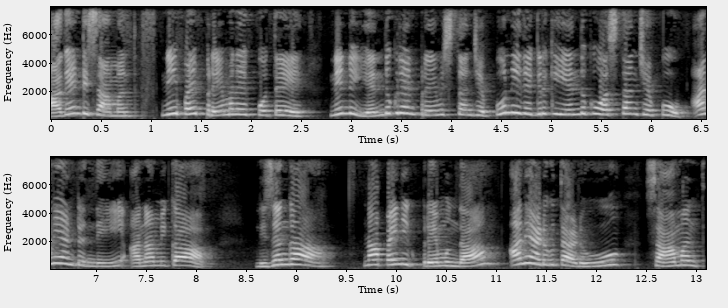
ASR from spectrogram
అదేంటి సామంత్? నీపై ప్రేమ లేకపోతే నిన్ను ఎందుకు నేను ప్రేమిస్తాను చెప్పు? నీ దగ్గరికి ఎందుకు వస్తాను చెప్పు అని అంటుంది అనామిక. నిజంగా నాపై నీకు ప్రేమ ఉందా అని అడుగుతాడు. సామంత్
